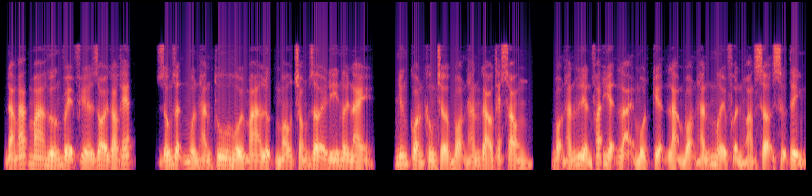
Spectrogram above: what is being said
Đám ác ma hướng về phía roi gào thét, giống giận muốn hắn thu hồi ma lực mau chóng rời đi nơi này, nhưng còn không chờ bọn hắn gào thét xong, bọn hắn liền phát hiện lại một kiện làm bọn hắn mười phần hoảng sợ sự tình.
